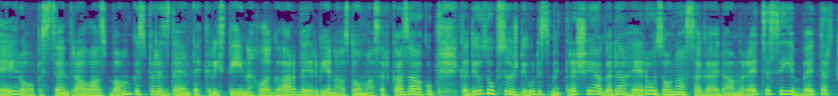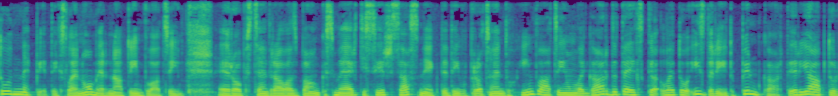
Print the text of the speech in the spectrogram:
Eiropas centrālās bankas prezidente Kristīna Lagarde ir vienās domās ar Kazāku, ka 2023. gadā Eirozonā sagaidāma recesija, bet ar to nepietiks, lai nomierinātu inflāciju. Eiropas centrālās bankas mērķis ir sasniegt 2% inflāciju, un Lagarde teica, ka, lai to izdarītu, pirmkārt ir jāaptur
